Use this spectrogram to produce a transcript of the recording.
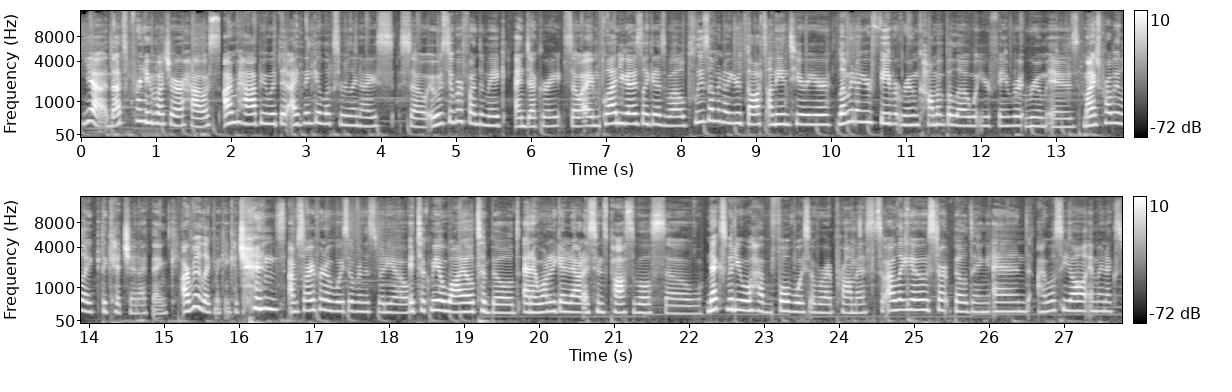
yeah, that's pretty much our house. I'm happy with it. I think it looks really nice. So it was super fun to make and decorate. So I'm glad you guys like it as well. Please let me know your thoughts on the interior. Let me know your favorite room. Comment below what your favorite room is. Mine's probably like the kitchen, I think. I really like making kitchens. I'm sorry for no voiceover in this video. It took me a while to build and I wanted to get it out as soon as possible. So next video will have full voiceover, I promise. So I'll let you go start building and I will see y'all in my next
